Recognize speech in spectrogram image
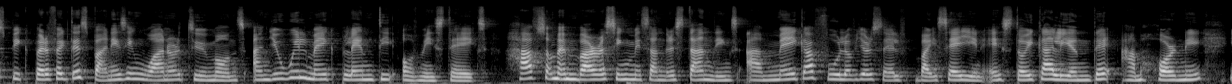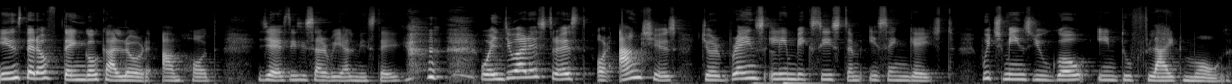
speak perfect Spanish in one or two months and you will make plenty of mistakes. Have some embarrassing misunderstandings and make a fool of yourself by saying estoy caliente, I'm horny, instead of tengo calor, I'm hot. Yes, this is a real mistake. when you are stressed or anxious, your brain's limbic system is engaged, which means you go into flight mode.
